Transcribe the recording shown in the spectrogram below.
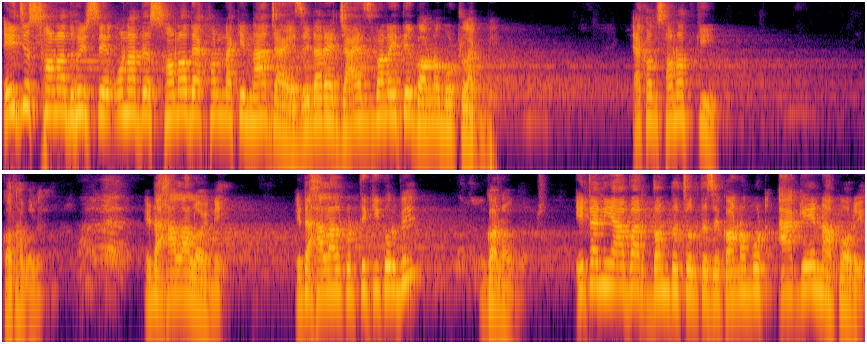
এই যে সনদ হয়েছে ওনাদের সনদ এখন নাকি না যায়, যেটারে জায়েজ বানাইতে গণভোট লাগবে। এখন সনদ কি? কথা বলেন। এটা হালাল হয় নেই। এটা হালাল করতে কি করবে? গণভোট। এটা নিয়ে আবার দ্বন্দ্ব চলতেছে, গণভোট আগে না পরে?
